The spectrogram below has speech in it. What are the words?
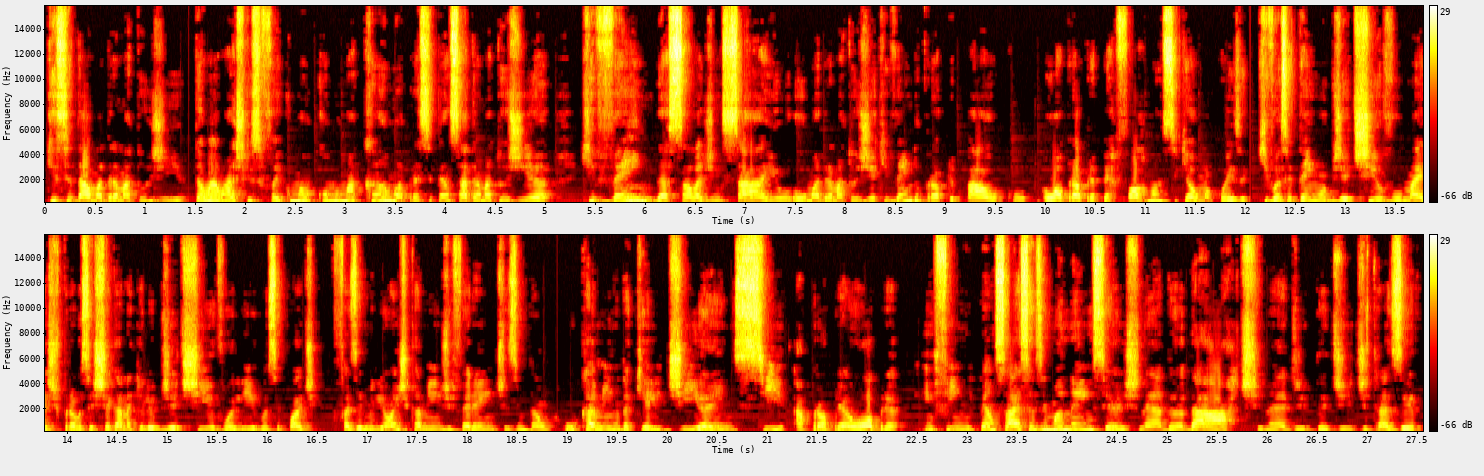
que se dá uma dramaturgia. Então eu acho que isso foi como uma, como uma cama para se pensar dramaturgia que vem da sala de ensaio, ou uma dramaturgia que vem do próprio palco, ou a própria performance, que é uma coisa que você tem um objetivo, mas para você chegar naquele objetivo ali, você pode fazer milhões de caminhos diferentes. Então, o caminho daquele dia em si, a própria obra, enfim, pensar essas imanências né, da, da arte, né, de, de, de trazer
